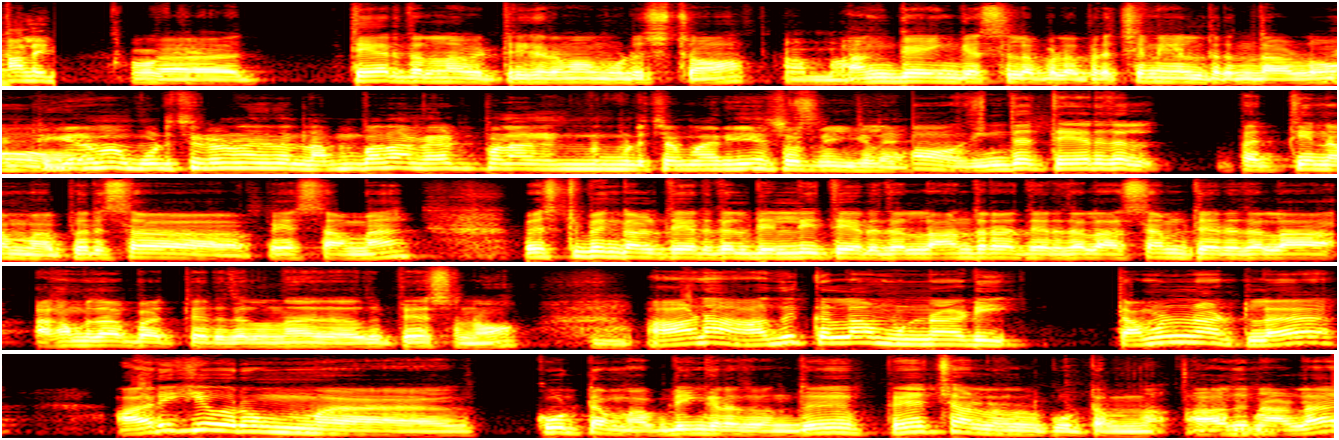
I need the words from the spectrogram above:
நாளைக்கு தேர்தல்லாம் வெற்றிகரமா முடிச்சிட்டோம். அங்க இங்க சில பல பிரச்சனைகள் இருந்தாலும் இதை நம்ம தான் வேட்பாளர் முடிச்ச மாதிரியே சொல்றீங்களே. இந்த தேர்தல் பத்தி நம்ம பெருசா பேசாம வெஸ்ட் பெங்கால் தேர்தல் டெல்லி தேர்தல் ஆந்திரா தேர்தல் அசாம் தேர்தல் அகமதாபாத் தேர்தல் தான் ஏதாவது பேசணும். ஆனா அதுக்கெல்லாம் முன்னாடி தமிழ்நாட்டுல அருகி வரும் கூட்டம் அப்படிங்கிறது வந்து பேச்சாளர்கள் கூட்டம் தான். அதனால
